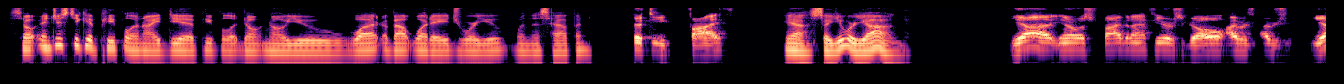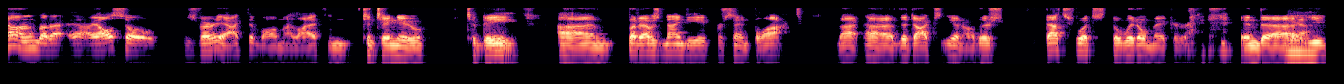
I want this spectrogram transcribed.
So, and just to give people an idea, people that don't know you, what about what age were you when this happened? Fifty-five. Yeah, so you were young. Yeah, you know, it was five and a half years ago. I was I was young, but I, I also was very active all my life and continue to be. Um, but I was 98% blocked. But uh, the docs, you know, there's that's what's the widowmaker, and uh, yeah. you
